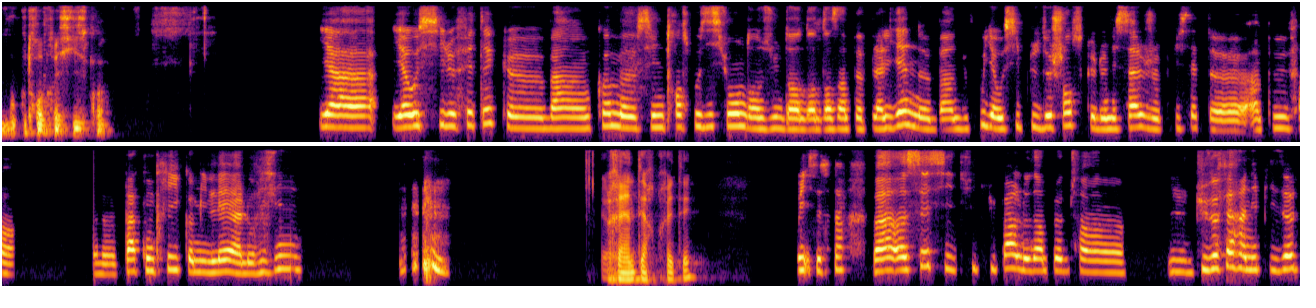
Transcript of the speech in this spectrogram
beaucoup trop précise, quoi. Il y a, y a aussi le fait est que, ben, comme c'est une transposition dans, une, dans, dans, dans, un peuple alien, ben, du coup, il y a aussi plus de chances que le message puisse être euh, un peu, enfin, euh, pas compris comme il l'est à l'origine. Réinterprété Oui, c'est ça. Ben, c'est si tu, tu parles d'un peu, enfin, tu veux faire un épisode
